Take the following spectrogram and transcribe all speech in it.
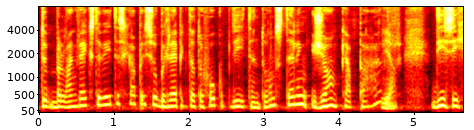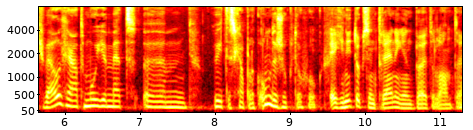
de belangrijkste wetenschapper is. Zo begrijp ik dat toch ook op die tentoonstelling. Jean Capard. Ja. Die zich wel gaat moeien met um, wetenschappelijk onderzoek toch ook. Hij geniet ook zijn training in het buitenland. Hè.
